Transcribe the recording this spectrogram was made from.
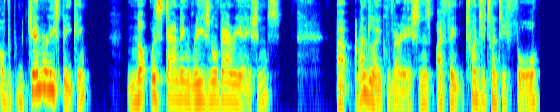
of the, generally speaking, notwithstanding regional variations uh, and local variations, I think 2024,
